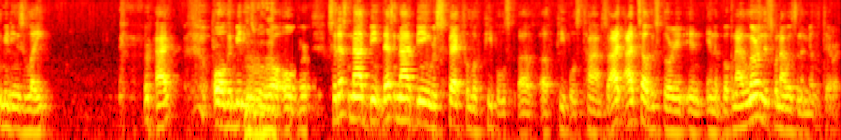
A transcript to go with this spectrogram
meetings late, right? All the meetings mm-hmm. will go over. So that's not being that's not being respectful of people's of, of people's time. So I, I tell the story in, in the book, and I learned this when I was in the military.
